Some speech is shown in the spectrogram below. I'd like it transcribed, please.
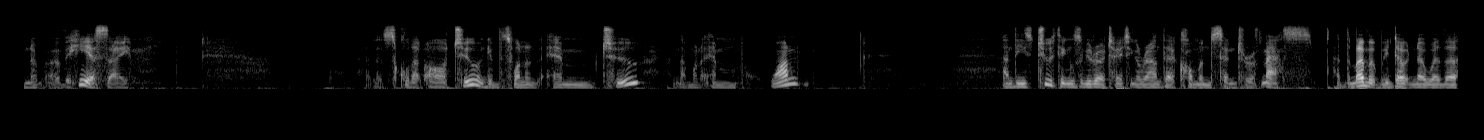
know, over here, say. Let's call that R2 and give this one an M2 and that one an M1 and these two things will be rotating around their common center of mass. At the moment we don't know whether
